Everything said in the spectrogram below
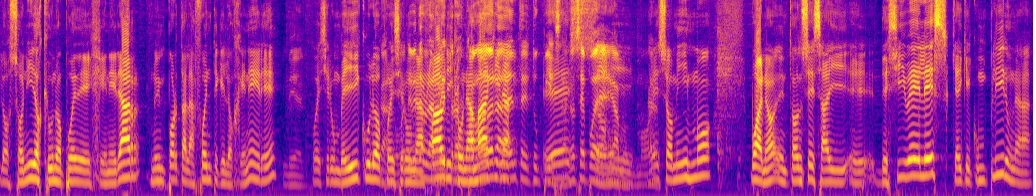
los sonidos que uno puede generar, no importa la fuente que lo genere. Bien. Puede ser un vehículo, Claro, puede ser una, fábrica, una máquina. adentro de tu pieza, no se puede, Eso digamos. mismo, Claro. Eso mismo. Bueno, entonces hay eh, decibeles que hay que cumplir, una,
